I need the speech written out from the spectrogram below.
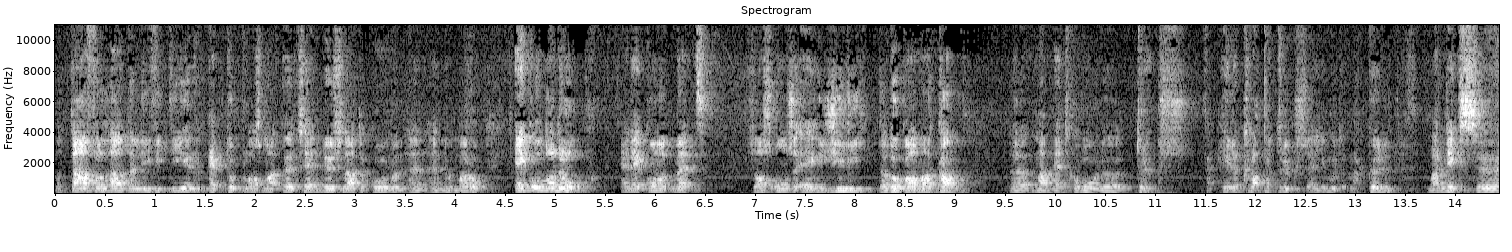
Een tafel laten leviteren, ectoplasma uit zijn neus laten komen en, en noem maar op. Hij kon dat ook. En hij kon het met, zoals onze eigen Gilly dat ook allemaal kan, uh, maar met gewone trucs. Hele knappe trucs, en je moet het maar kunnen, maar niks uh,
